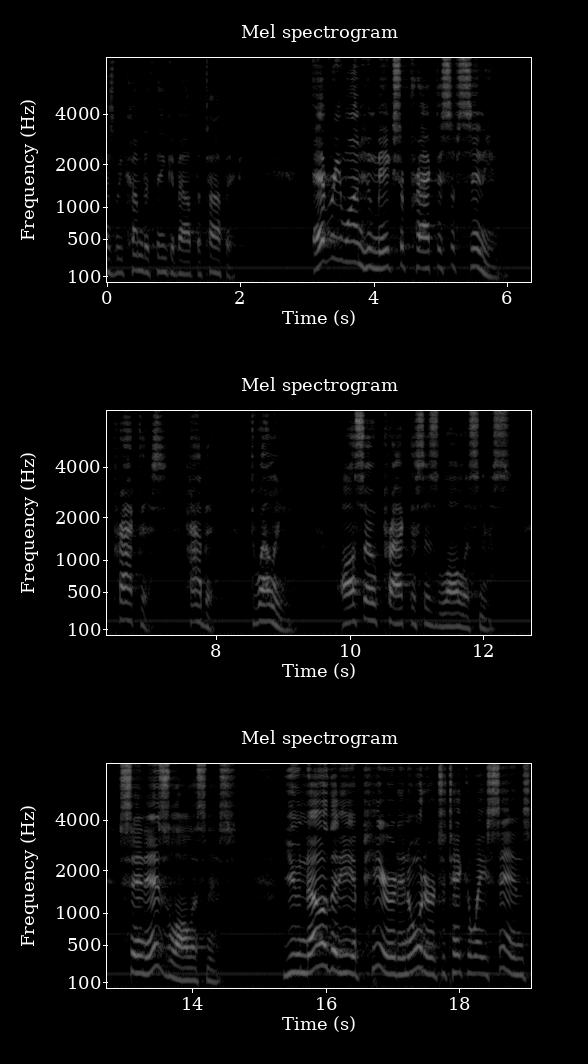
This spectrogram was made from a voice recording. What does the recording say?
as we come to think about the topic. Everyone who makes a practice of sinning, practice, habit, dwelling, also practices lawlessness. Sin is lawlessness. You know that he appeared in order to take away sins,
